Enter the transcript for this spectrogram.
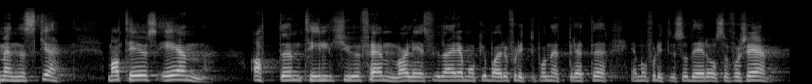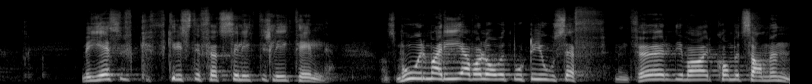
menneske. Matteus 1, 18-25. Hva leser vi der? Jeg må ikke bare flytte på nettbrettet. Jeg må flytte så dere også får se. Med Jesus Kristi fødsel gikk det slik til. Hans mor Maria var lovet bort til Josef, men før de var kommet sammen,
